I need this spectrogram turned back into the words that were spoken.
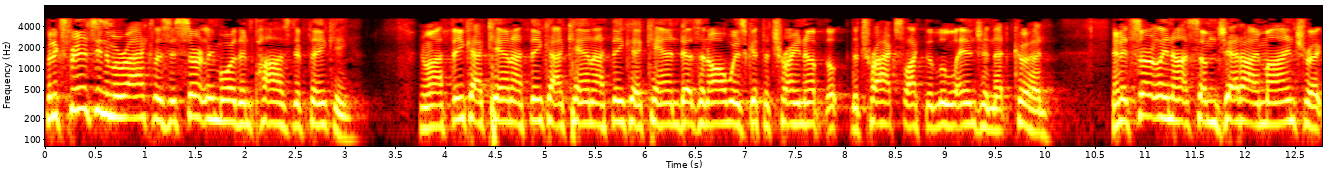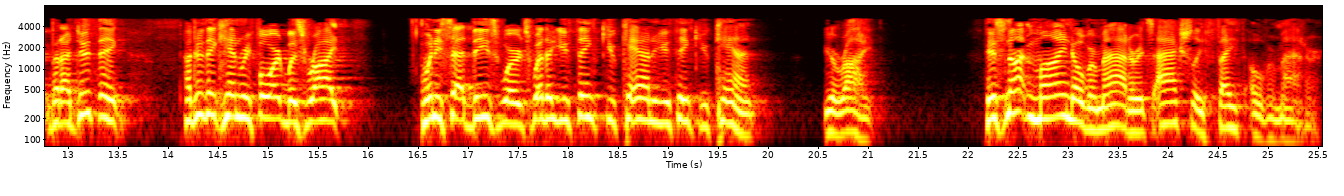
But experiencing the miraculous is certainly more than positive thinking. You know, I think I can, I think I can, I think I can doesn't always get the train up the, the tracks like the little engine that could. And it's certainly not some Jedi mind trick, but I do think, I do think Henry Ford was right when he said these words, whether you think you can or you think you can't, you're right. It's not mind over matter, it's actually faith over matter.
